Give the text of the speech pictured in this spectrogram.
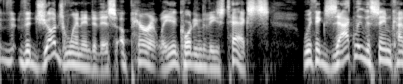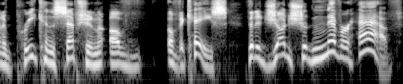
the judge went into this, apparently, according to these texts, with exactly the same kind of preconception of, of the case that a judge should never have.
